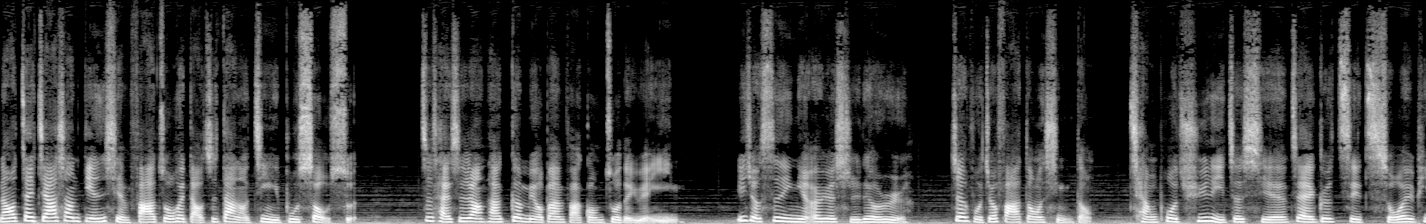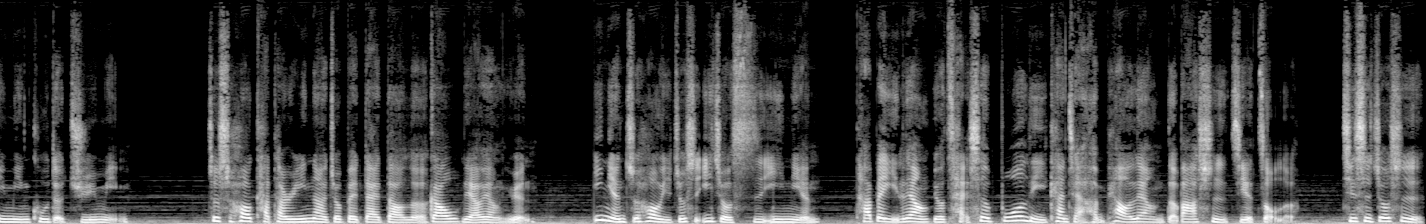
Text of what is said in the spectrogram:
然后再加上癫痫发作会导致大脑进一步受损，这才是让他更没有办法工作的原因。一九四零年二月十六日，政府就发动了行动。强迫驱离这些在 Gützig 所谓贫民窟的居民。这时候，卡塔琳娜就被带到了高疗养院。一年之后，也就是一九四一年，他被一辆有彩色玻璃、看起来很漂亮的巴士接走了。其实就是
